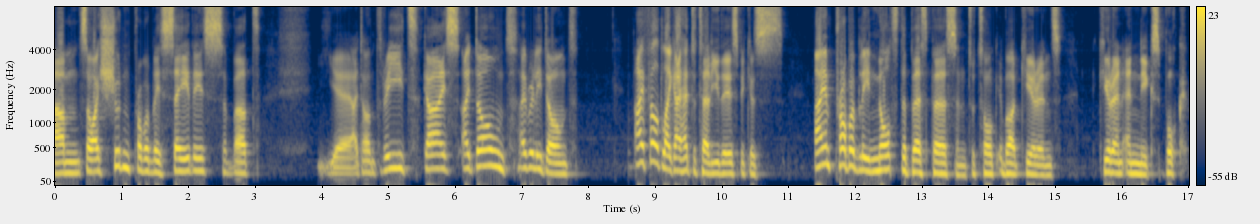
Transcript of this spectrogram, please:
Um, so I shouldn't probably say this, but yeah, I don't read, guys. I don't. I really don't. I felt like I had to tell you this because I am probably not the best person to talk about Kieren's, Kieren and Nick's book.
